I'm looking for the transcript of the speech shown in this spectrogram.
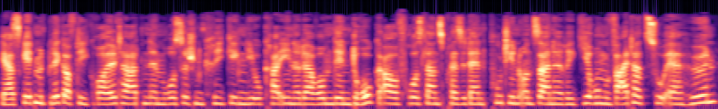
Ja, es geht mit Blick auf die Gräueltaten im russischen Krieg gegen die Ukraine darum, den Druck auf Russlands Präsident Putin und seine Regierung weiter zu erhöhen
